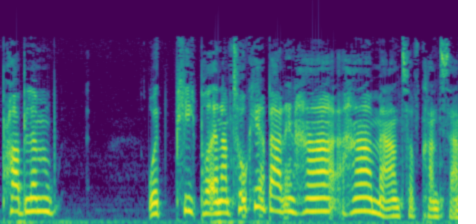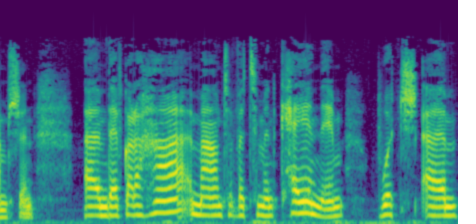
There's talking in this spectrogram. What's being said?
problem with people, and I'm talking about in high, high amounts of consumption. Um, they've got a high amount of vitamin K in them, which um,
